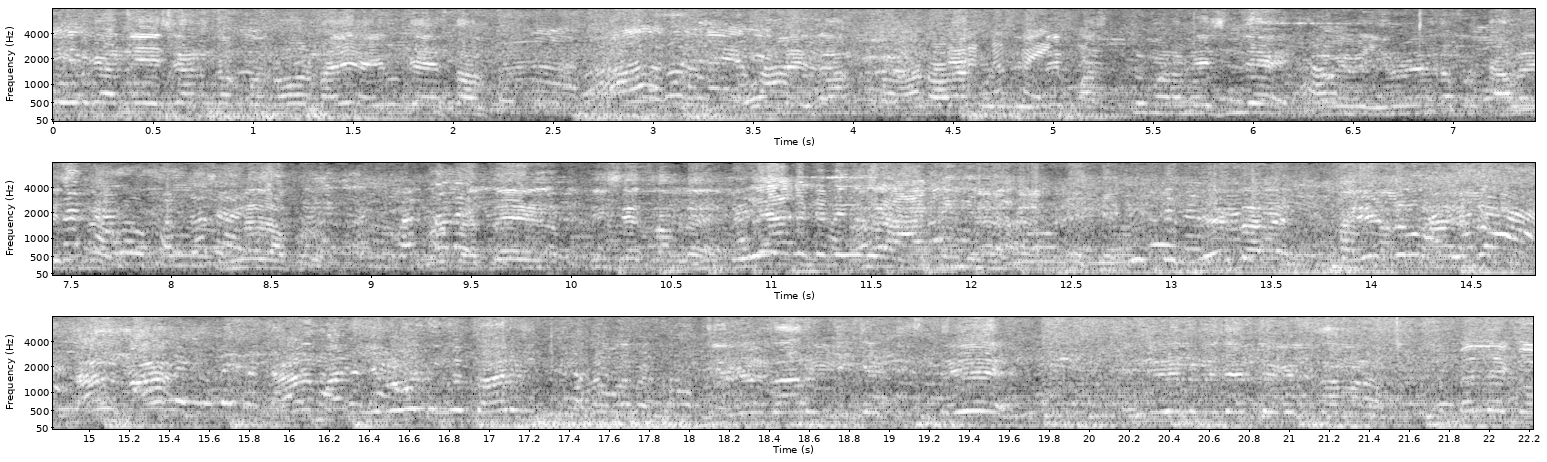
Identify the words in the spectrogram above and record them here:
వాసన గారిని వేసాను ఒక రోడ్లు అవి అవి వేస్తాం రోడ్లు వేసాం ఆధారా ఫస్ట్ మనం వేసిందే ఇరవై ఇరవై వేలు అప్పుడు కాలువ వేసినాం చిన్నది అప్పుడు ఇప్పుడు పెద్ద తీసేస్తాంలే కాదమ్మా ఈ రోడ్డుకు దారి ఉంది. జగన్ సార్ టికెట్ ఇస్తే ఎన్ని వేల మెజార్టీ గెలుస్తాం మనం ఎమ్మెల్యేకు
